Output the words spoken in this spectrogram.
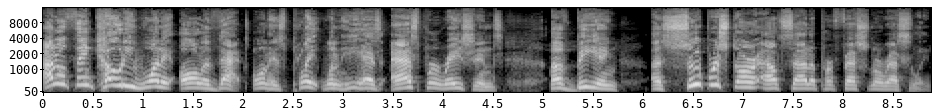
I don't think Cody wanted all of that on his plate when he has aspirations of being a superstar outside of professional wrestling.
